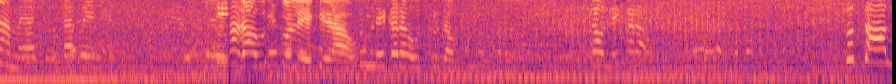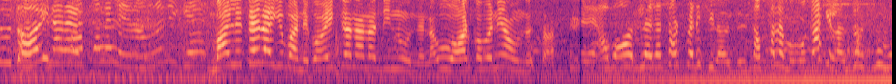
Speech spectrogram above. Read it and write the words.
ना मेरा छोटा बहन है उसके उसको लेके आओ तुम लेकर आओ उसको जाओ जाओ लेकर आओ तो चालू छ यिनीहरूलाई सबैलाई लिएर आउनु नि के मैले त्यही लागि भनेको एकजनालाई दिनु हुँदैन ऊ अर्को पनि आउँदैछ अब अरूलाई त चटपटे खिलाउँछु सबैलाई मोमो कहाँ खिलाउनु सक्छु म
